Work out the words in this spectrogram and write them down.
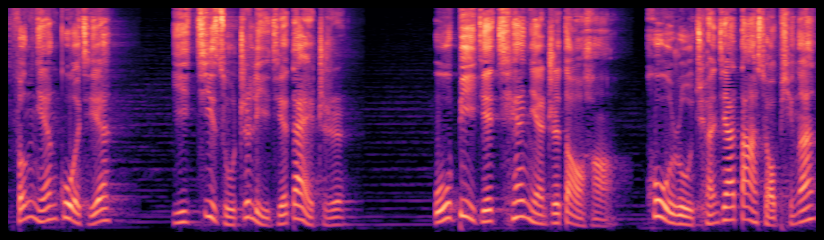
逢年过节，以祭祖之礼节待之，吾必结千年之道行，护汝全家大小平安。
